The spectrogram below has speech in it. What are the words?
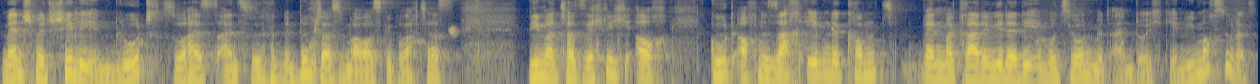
Mensch mit Chili im Blut, so heißt eins ein Buch, das du mal rausgebracht hast, wie man tatsächlich auch gut auf eine Sachebene kommt, wenn mal gerade wieder die Emotionen mit einem durchgehen? Wie machst du das?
